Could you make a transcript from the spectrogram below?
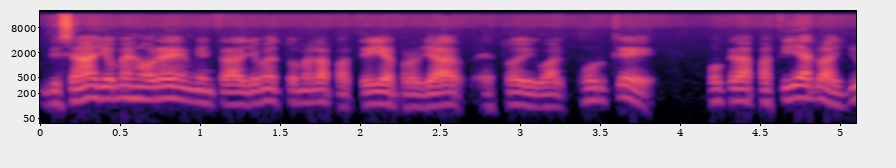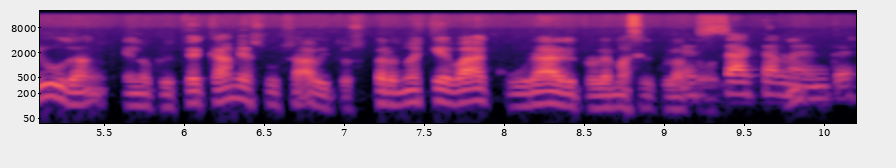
dicen, ah, yo mejoré mientras yo me tomé la pastilla, pero ya estoy igual. ¿Por qué? Porque las pastillas lo ayudan en lo que usted cambia sus hábitos, pero no es que va a curar el problema circulatorio. Exactamente.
